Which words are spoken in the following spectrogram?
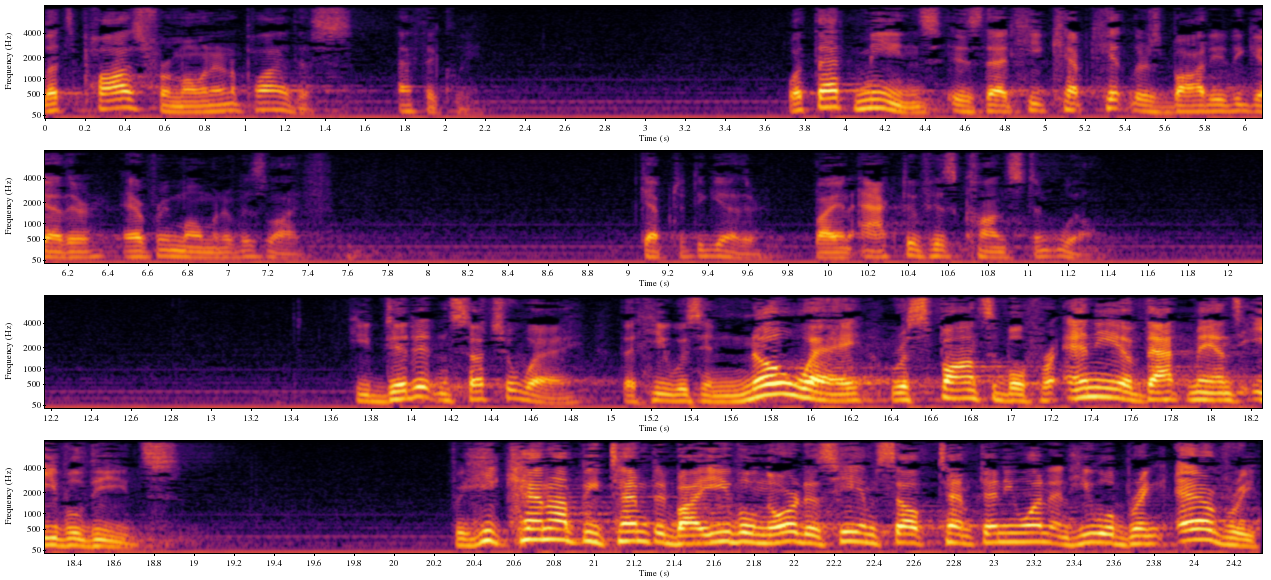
Let's pause for a moment and apply this ethically. What that means is that He kept Hitler's body together every moment of his life. Kept it together by an act of His constant will. He did it in such a way that he was in no way responsible for any of that man's evil deeds. For he cannot be tempted by evil, nor does he himself tempt anyone, and he will bring every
